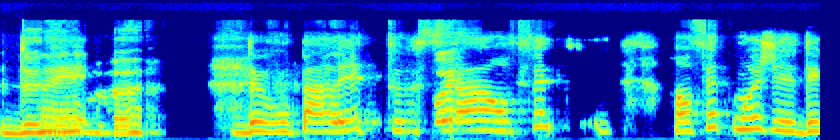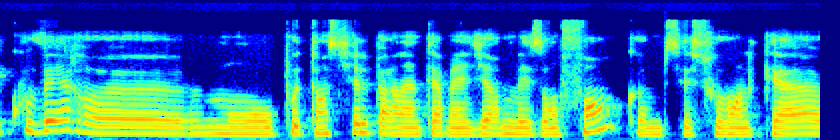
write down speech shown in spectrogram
de nous, de vous parler de tout ça. En fait, en fait, moi, j'ai découvert mon potentiel par l'intermédiaire de mes enfants, comme c'est souvent le cas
